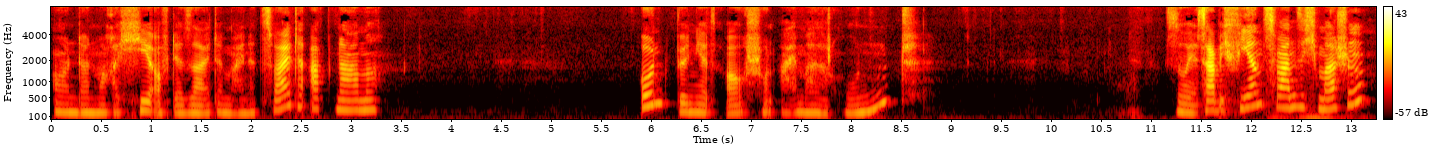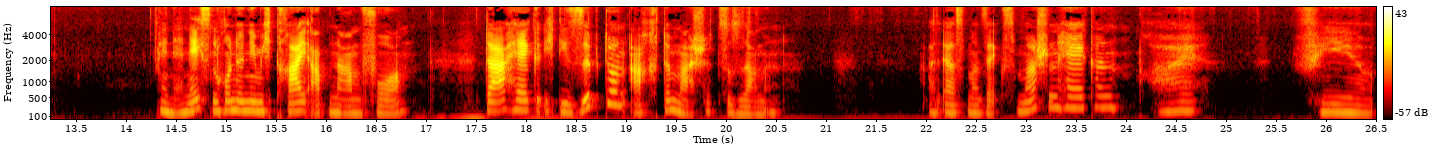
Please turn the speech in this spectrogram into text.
Und dann mache ich hier auf der Seite meine zweite Abnahme und bin jetzt auch schon einmal rund. So, jetzt habe ich 24 Maschen. In der nächsten Runde nehme ich drei Abnahmen vor. Da häkel ich die siebte und achte Masche zusammen. Also erstmal sechs Maschen häkeln. Drei, vier,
